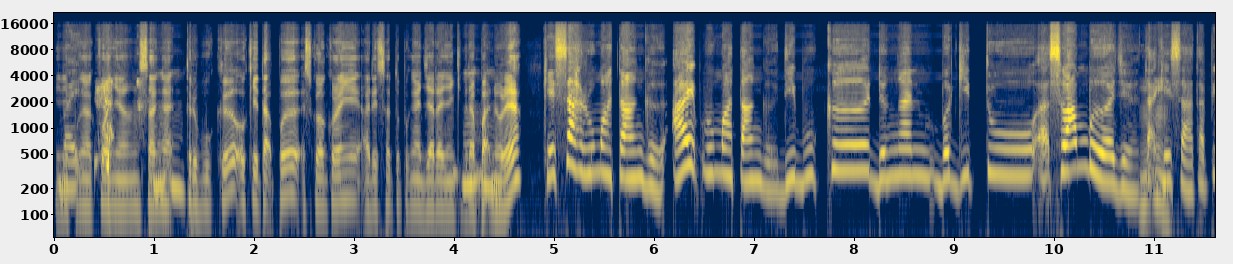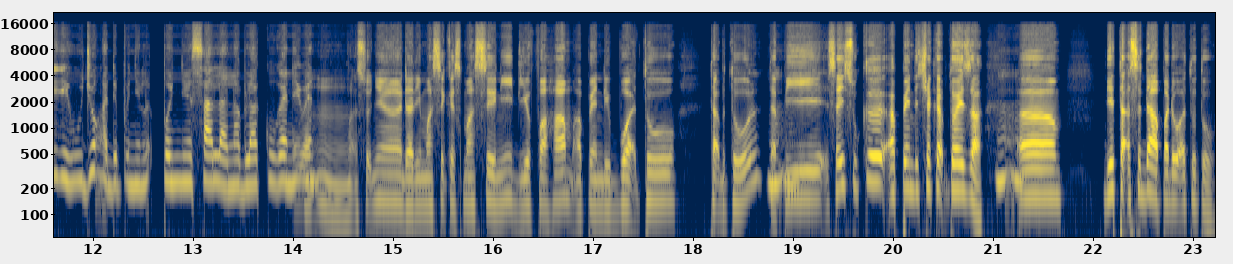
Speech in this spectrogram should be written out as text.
Ini Baik. pengakuan yang sangat terbuka. Okey tak apa, sekurang-kurangnya ada satu pengajaran yang kita dapat Nur ya. Kisah rumah tangga, aib rumah tangga dibuka dengan begitu uh, selamba aja, tak kisah tapi di hujung ada penyesalan lah berlaku kan kan. Maksudnya dari masa ke semasa ni dia faham apa yang dia buat tu tak betul, tapi saya suka apa yang dia cakap tu Aiza. Uh, dia tak sedar pada waktu tu.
